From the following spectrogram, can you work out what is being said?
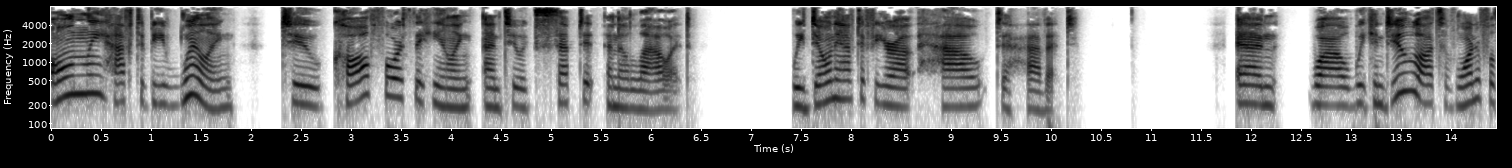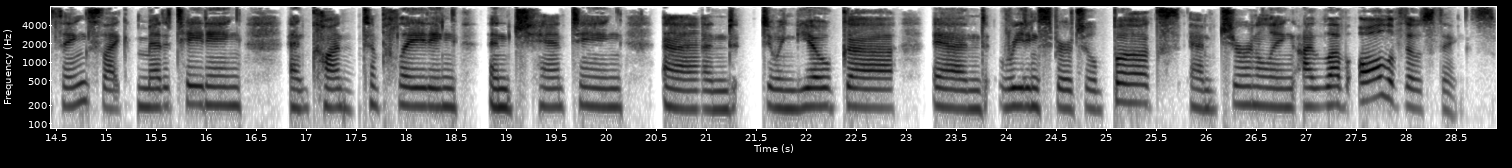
only have to be willing to call forth the healing and to accept it and allow it. We don't have to figure out how to have it. And while we can do lots of wonderful things like meditating and contemplating and chanting and doing yoga and reading spiritual books and journaling. I love all of those things.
